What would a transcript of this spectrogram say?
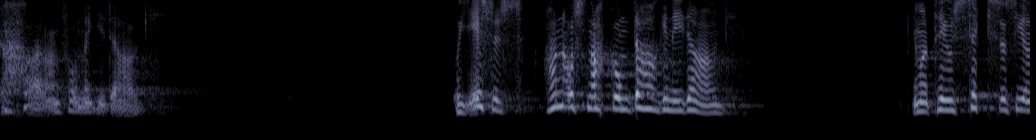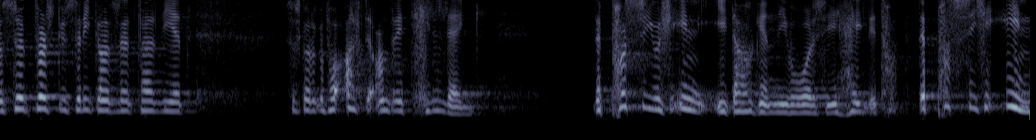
Hva har Han for meg i dag? Og Jesus han har snakket om dagen i dag. I Matteus 6 så sier han søk først Guds rike hans rettferdighet, så skal dere få alt det andre i tillegg. Det passer jo ikke inn i dagen i vår i hele tatt. Det passer ikke inn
